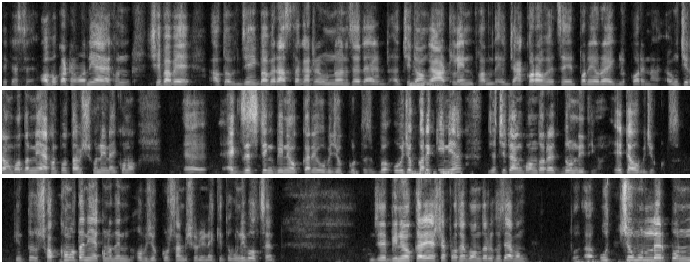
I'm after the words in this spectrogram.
ঠিক আছে? অবকাঠামো নিয়ে এখন সেভাবে অত যেইভাবে রাস্তাঘাটের উন্নয়ন হয়েছে চিটঙ্গে। আট লেন যা করা হয়েছে এরপরে ওরা এগুলো করে না। এবং চিটং বন্দর নিয়ে এখন পর্যন্ত আমি শুনি নাই কোনো এক্সিস্টিং বিনিয়োগকারী অভিযোগ করতেছে। অভিযোগ করে কি নিয়ে? যে চিটাং বন্দরের দুর্নীতি হয়। এটা অভিযোগ করছে। কিন্তু সক্ষমতা নিয়ে কোনোদিন অভিযোগ করছে আমি শুনি নাই, কিন্তু উনি বলছেন যে বিনিয়োগকারী এসে প্রথমে বন্ধ রেখেছে এবং উচ্চ মূল্যের পণ্য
